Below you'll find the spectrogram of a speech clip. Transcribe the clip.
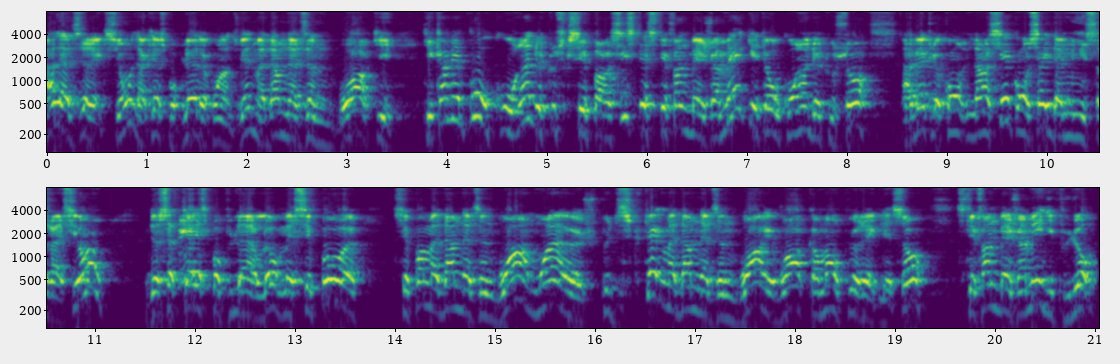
à la direction de la Caisse populaire de Coansville, Mme Nadine Boire, qui, qui est quand même pas au courant de tout ce qui s'est passé. C'était Stéphane Benjamin qui était au courant de tout ça avec l'ancien conseil d'administration de cette Caisse populaire-là. Mais c'est pas, euh, c'est pas Mme Nadine Boire. Moi, euh, je peux discuter avec Mme Nadine Boire et voir comment on peut régler ça. Stéphane Benjamin, il n'est plus là.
